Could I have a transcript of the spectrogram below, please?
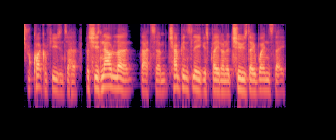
It's quite confusing to her. But she's now learned that um, Champions League is played on a Tuesday, Wednesday,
